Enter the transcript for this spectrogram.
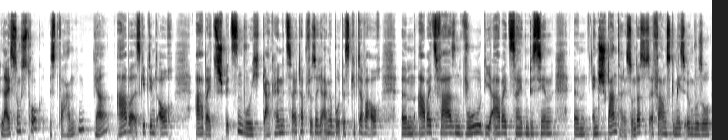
Leistungsdruck ist vorhanden, ja, aber es gibt eben auch Arbeitsspitzen, wo ich gar keine Zeit habe für solche Angebote. Es gibt aber auch ähm, Arbeitsphasen, wo die Arbeitszeit ein bisschen ähm, entspannter ist. Und das ist erfahrungsgemäß irgendwo so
